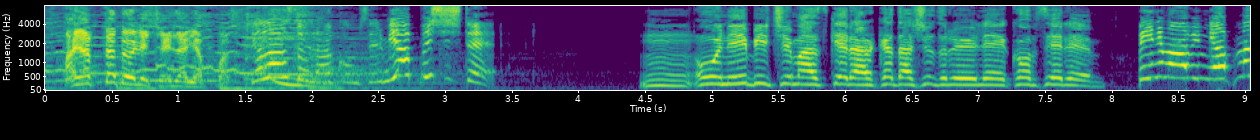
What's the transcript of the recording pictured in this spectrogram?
Hayatta böyle şeyler yapmaz. Yalan söyler komiserim. Yapmış işte. Hmm, o ne biçim asker arkadaşıdır öyle komiserim. Benim abim yapmaz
